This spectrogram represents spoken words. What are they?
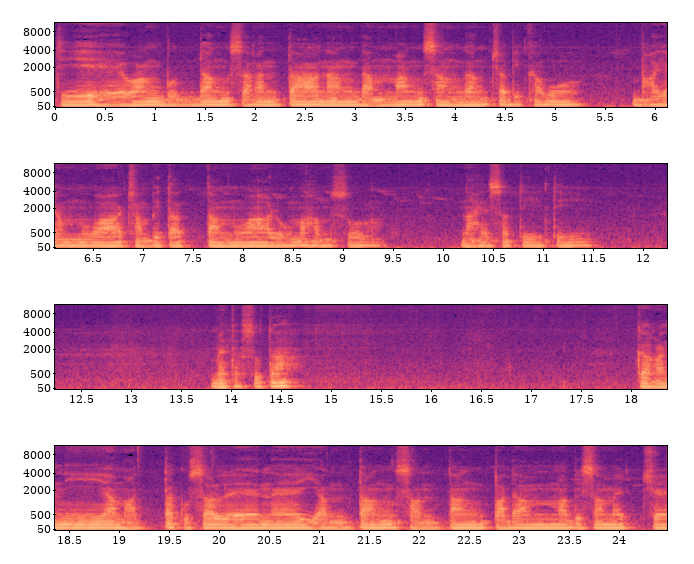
Ti Hewang Buddhang Sarantanang Dhammang Sangang Chabikawo Bhayam Va Chambitattam Va Lumahamsu Nahesatiti. Metasutta Karaniya matta kusalene yantang santang padam abhisamecce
